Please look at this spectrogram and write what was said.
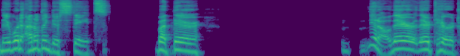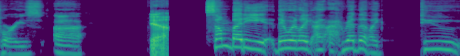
they would I don't think they're states, but they're you know they're they're territories. Uh yeah. Somebody they were like I, I read that like two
